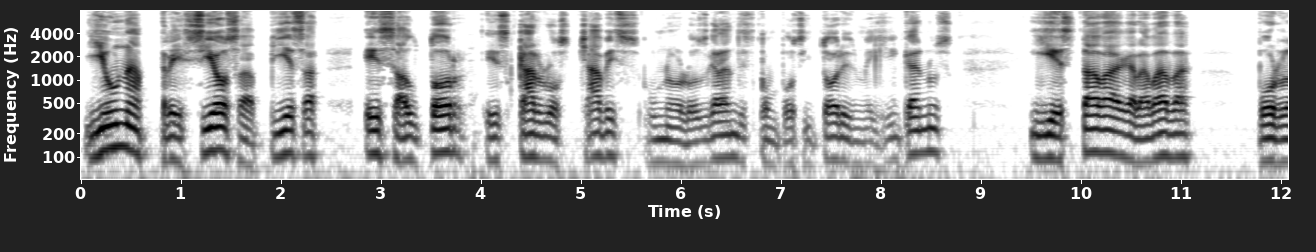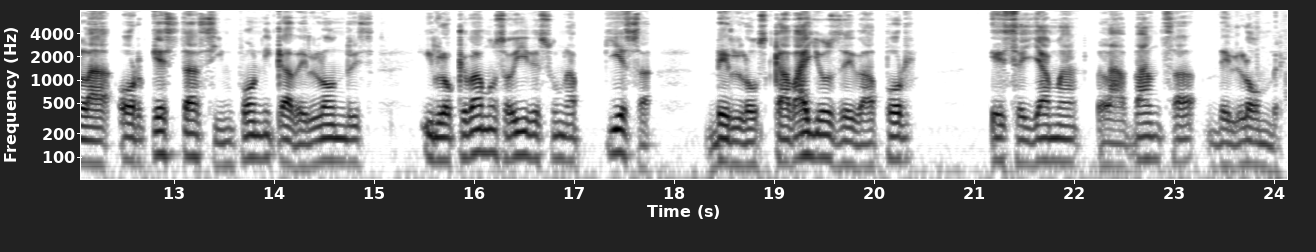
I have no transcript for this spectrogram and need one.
Y una preciosa pieza es autor, es Carlos Chávez, uno de los grandes compositores mexicanos, y estaba grabada por la Orquesta Sinfónica de Londres, y lo que vamos a oír es una pieza de los caballos de vapor, que se llama La Danza del Hombre.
